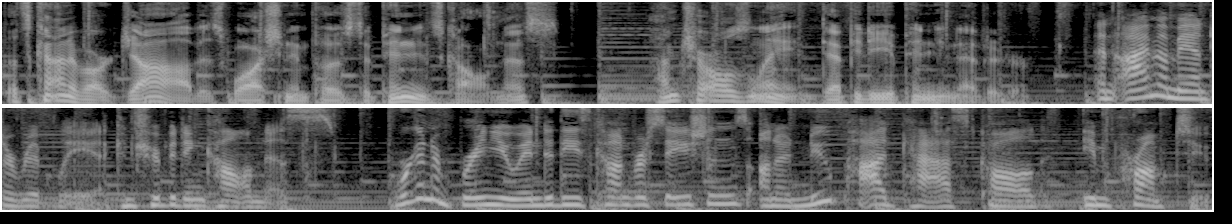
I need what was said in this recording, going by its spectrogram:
That's kind of our job as Washington Post opinions columnists. I'm Charles Lane, Deputy Opinion Editor. And I'm Amanda Ripley, a contributing columnist. We're going to bring you into these conversations on a new podcast called Impromptu.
